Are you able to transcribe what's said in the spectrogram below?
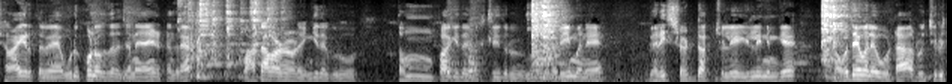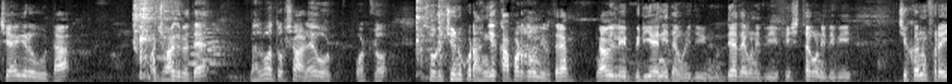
ಚೆನ್ನಾಗಿರ್ತವೆ, ಹುಡ್ಕೊಂಡು ಹೋಗ್ತಾರೆ ಜನ. ಏನು ವಾತಾವರಣ ನೋಡಿ, ಹೆಂಗಿದೆ ಗುರು? ತಂಪಾಗಿದೆ ಬಿಸಿಲಿದ್ರು ಗರಿ ಮನೆ, ಗರಿ ಶೆಡ್ ಆ್ಯಕ್ಚುಲಿ ಇಲ್ಲಿ ನಿಮಗೆ ಸೌದೆ ಒಲೆ ಊಟ, ರುಚಿ ರುಚಿಯಾಗಿರೋ ಊಟ ಮಜವಾಗಿರುತ್ತೆ. ನಲ್ವತ್ತು ವರ್ಷ ಹಳೆ ಹೋಟ್, ಹೋಟ್ಲು. ಸೊ ರುಚಿನೂ ಕೂಡ ಹಾಗೆ ಕಾಪಾಡ್ಕೊಂಡಿರ್ತಾರೆ ನಾವಿಲ್ಲಿ ಬಿರಿಯಾನಿ ತಗೊಂಡಿದ್ದೀವಿ, ಮುದ್ದೆ ತಗೊಂಡಿದ್ವಿ ಫಿಶ್ ತಗೊಂಡಿದ್ದೀವಿ. Chicken fry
